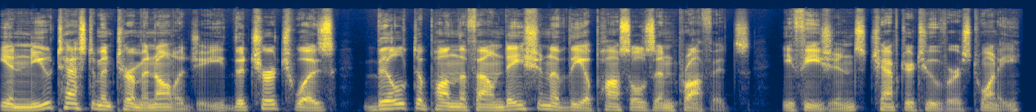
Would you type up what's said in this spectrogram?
in New Testament terminology, the Church was built upon the foundation of the apostles and prophets, Ephesians chapter 2 verse 20,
